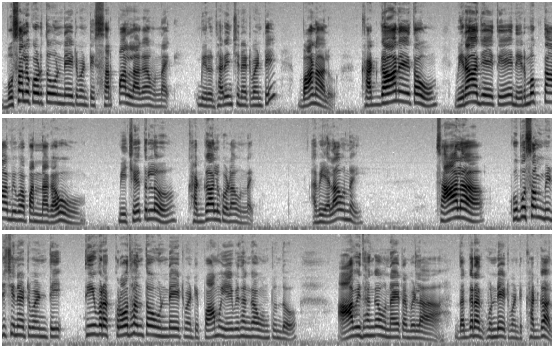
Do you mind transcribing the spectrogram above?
బుసలు కొడుతూ ఉండేటువంటి సర్పాల్లాగా ఉన్నాయి. మీరు ధరించినటువంటి బాణాలు. ఖడ్గానేతో విరాజైతే నిర్ముక్తామివపన్నగవు మీ చేతుల్లో ఖడ్గాలు కూడా ఉన్నాయి. అవి ఎలా ఉన్నాయి? చాలా కుబుసం విడిచినటువంటి తీవ్ర క్రోధంతో ఉండేటువంటి పాము ఏ విధంగా ఉంటుందో ఆ విధంగా ఉన్నాయట వీళ్ళ దగ్గర ఉండేటువంటి ఖడ్గాలు.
